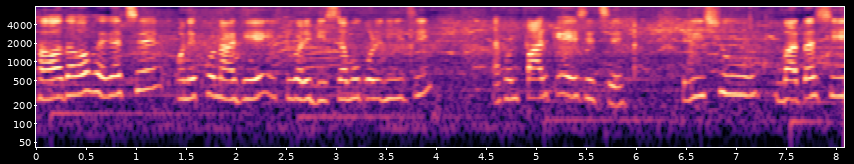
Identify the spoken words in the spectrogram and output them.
খাওয়া দাওয়া হয়ে গেছে। অনেকক্ষণ আগে একটুখানি বিশ্রামও করে নিয়েছি। এখন পার্কে এসেছে। রিশু বাতাসি।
